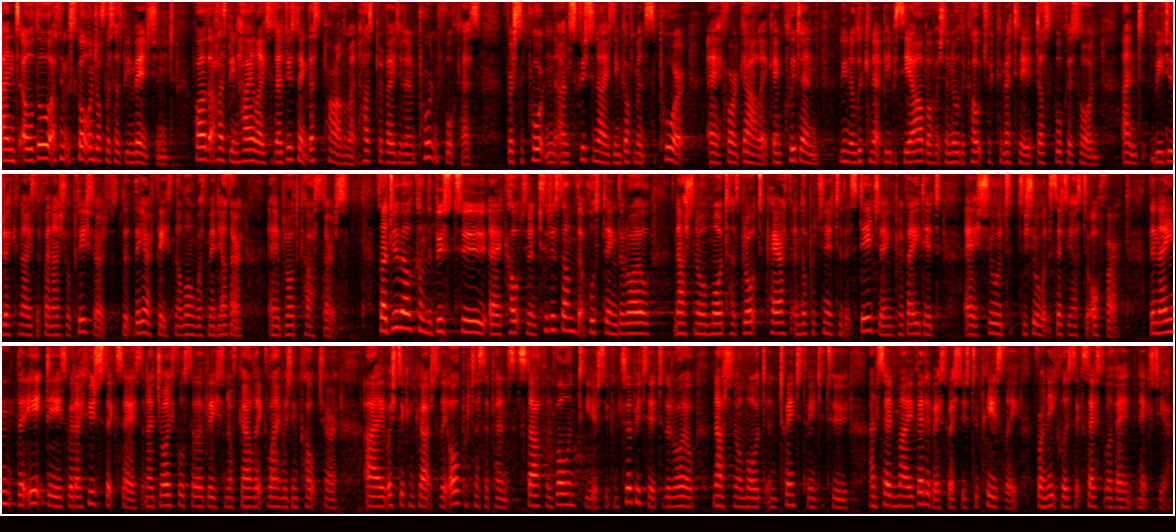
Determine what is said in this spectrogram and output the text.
And although I think the Scotland Office has been mentioned, while that has been highlighted, I do think this Parliament has provided an important focus for supporting and scrutinising government support uh, for Gaelic, including you know, looking at BBC ALBA, which I know the Culture Committee does focus on, and we do recognise the financial pressures that they are facing, along with many other uh, broadcasters. So I do welcome the boost to uh, culture and tourism that hosting the Royal National Mod has brought to Perth and the opportunity that staging provided uh, showed to show what the city has to offer. The, nine, the eight days were a huge success and a joyful celebration of Gaelic language and culture. I wish to congratulate all participants, staff and volunteers who contributed to the Royal National Mod in 2022 and send my very best wishes to Paisley for an equally successful event next year.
